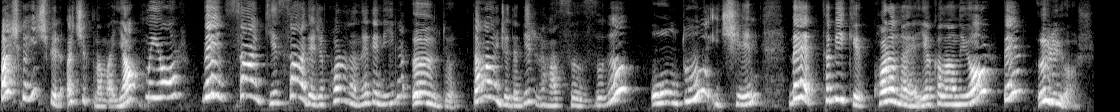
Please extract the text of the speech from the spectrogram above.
başka hiçbir açıklama yapmıyor ve sanki sadece korona nedeniyle öldü. Daha önce de bir rahatsızlığı olduğu için ve tabii ki koronaya yakalanıyor ve ölüyor.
